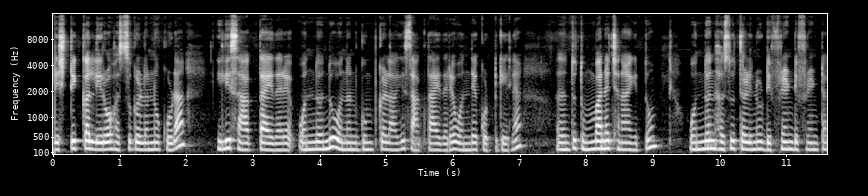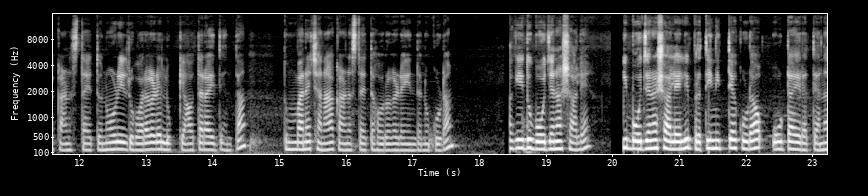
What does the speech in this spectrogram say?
ಡಿಸ್ಟಿಕ್ಕಲ್ಲಿರೋ ಹಸುಗಳನ್ನು ಕೂಡ ಇಲ್ಲಿ ಸಾಕ್ತಾ ಇದ್ದಾರೆ. ಒಂದೊಂದು ಒಂದೊಂದು ಗುಂಪುಗಳಾಗಿ ಸಾಕ್ತಾ ಇದ್ದಾರೆ ಒಂದೇ ಕೊಟ್ಟಿಗೆಲೆ. ಅದಂತೂ ತುಂಬಾ ಚೆನ್ನಾಗಿತ್ತು. ಒಂದೊಂದು ಹಸು ತಳಿನೂ ಡಿಫ್ರೆಂಟ್ ಡಿಫ್ರೆಂಟಾಗಿ ಕಾಣಿಸ್ತಾ ಇತ್ತು. ನೋಡಿದ್ರು ಹೊರಗಡೆ ಲುಕ್ ಯಾವ ಥರ ಇದೆ ಅಂತ ತುಂಬಾ ಚೆನ್ನಾಗಿ ಕಾಣಿಸ್ತಾ ಇತ್ತು ಹೊರಗಡೆಯಿಂದನೂ ಕೂಡ. ಹಾಗೆ ಇದು ಭೋಜನ ಶಾಲೆ. ಈ ಭೋಜನ ಶಾಲೆಯಲ್ಲಿ ಪ್ರತಿನಿತ್ಯ ಕೂಡ ಊಟ ಇರುತ್ತೆ ಅನ್ನ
